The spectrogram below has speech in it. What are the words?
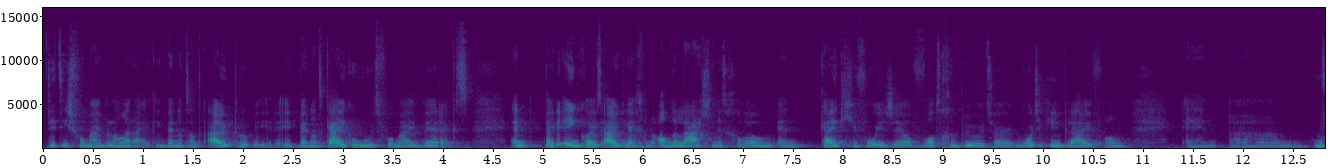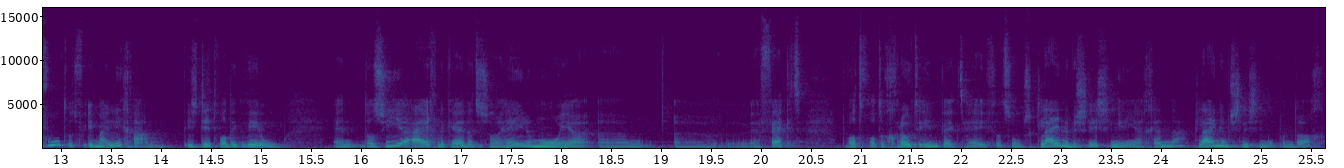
dit is voor mij belangrijk. Ik ben het aan het uitproberen. Ik ben aan het kijken hoe het voor mij werkt. En bij de een kan je het uitleggen, en de ander laat je het gewoon. En kijk je voor jezelf, wat gebeurt er? Word ik hier blij van? En ehm, hoe voelt het in mijn lichaam? Is dit wat ik wil? En dan zie je eigenlijk, hè, dat is zo'n hele mooie ehm, eh, effect, wat, wat een grote impact heeft. Dat soms kleine beslissingen in je agenda, kleine beslissingen op een dag,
